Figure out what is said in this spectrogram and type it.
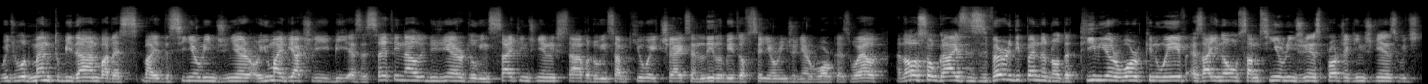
which would meant to be done by the, by the senior engineer or you might be actually be as a setting out engineer doing site engineering stuff or doing some QA checks and a little bit of senior engineer work as well. And also guys, this is very dependent on the team you're working with. As I know some senior engineers, project engineers, which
